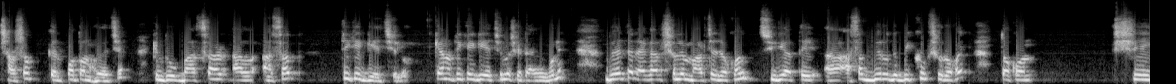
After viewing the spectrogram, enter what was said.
শাসকের পতন হয়েছে, কিন্তু বাসার আল আসাদ টিকে গিয়েছিল। কেন টিকে গিয়েছিল সেটা আমি বলি। দুই হাজার এগারো সালে মার্চে যখন সিরিয়াতে আসাদ বিরোধী বিক্ষোভ শুরু হয়, তখন সেই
